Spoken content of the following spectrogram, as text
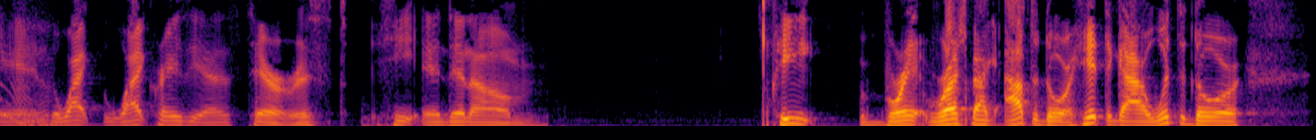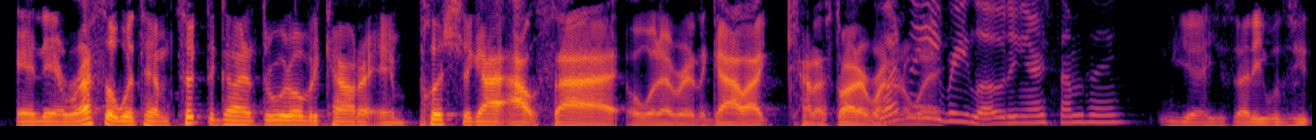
and the white white crazy ass terrorist. He and then um he ran, rushed back out the door, hit the guy with the door, and then wrestled with him. Took the gun, threw it over the counter, and pushed the guy outside or whatever. And the guy like kind of started running Wasn't away. he reloading or something? Yeah, he said he was he,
